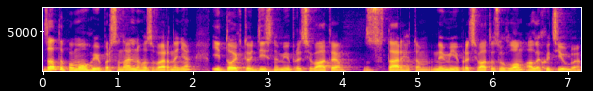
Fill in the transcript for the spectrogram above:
За допомогою персонального звернення, і той, хто дійсно вміє працювати з таргетом, не вміє працювати з углом, але хотів би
